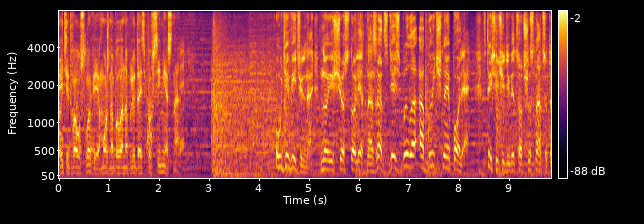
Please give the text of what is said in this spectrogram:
эти два условия можно было наблюдать повсеместно. Удивительно, но еще сто лет назад здесь было обычное поле. В 1916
